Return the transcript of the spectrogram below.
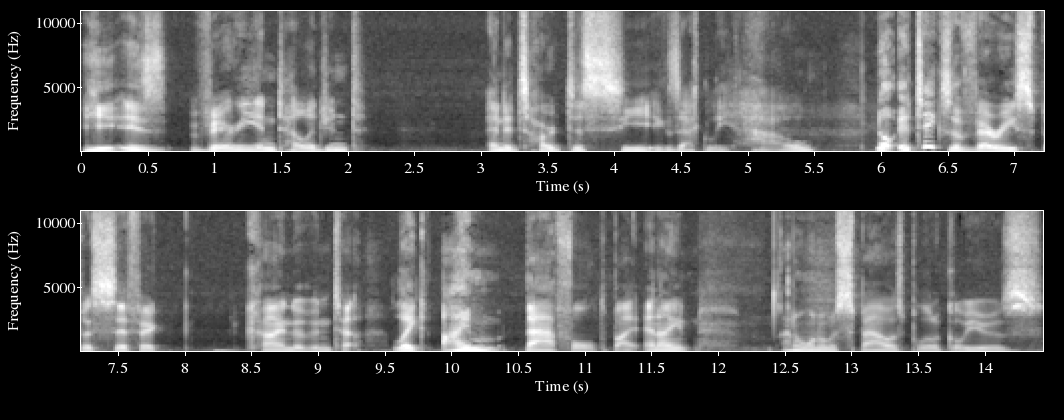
he is very intelligent, and it's hard to see exactly how. No, it takes a very specific kind of intel. Like I'm baffled by, and I, I don't want to espouse political views.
